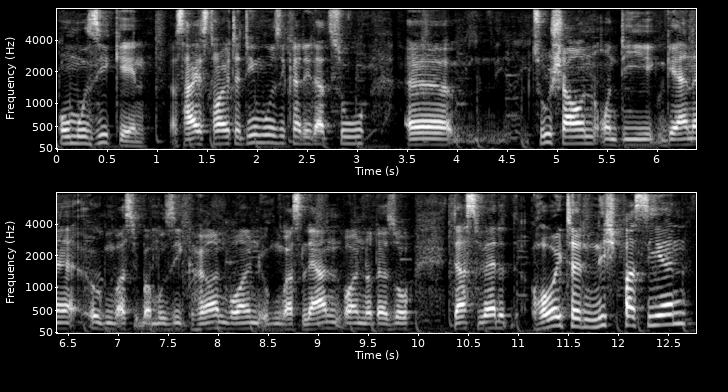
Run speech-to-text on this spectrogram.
um Musik gehen. Das heißt, heute die Musiker, die dazu äh, zuschauen und die gerne irgendwas über Musik hören wollen, irgendwas lernen wollen oder so. Das werdet heute nicht passieren.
